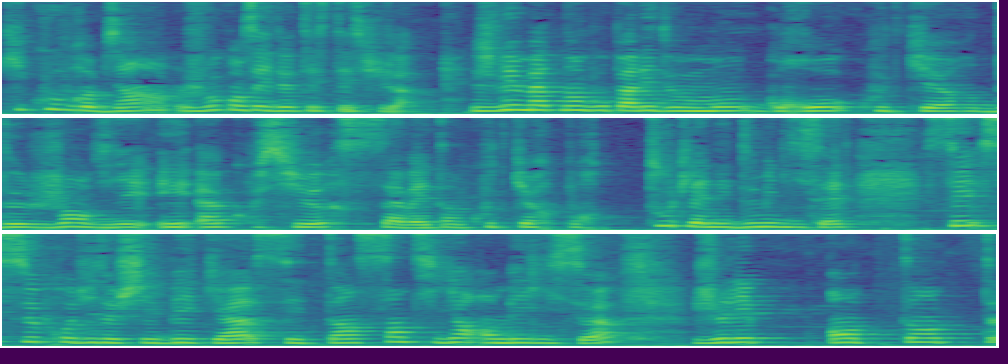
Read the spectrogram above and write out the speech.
qui couvre bien, je vous conseille de tester celui-là. Je vais maintenant vous parler de mon gros coup de cœur de janvier et à coup sûr ça va être un coup de cœur pour toute l'année 2017. C'est ce produit de chez Becca, c'est un scintillant embellisseur. Je l'ai en teinte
